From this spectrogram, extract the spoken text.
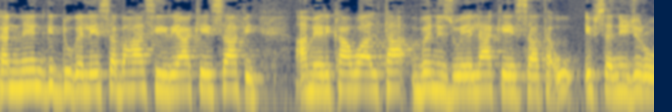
kanneen giddugaleessa bahaa siiriyaa keessaa fi ameerikaa waaltaa venezuweelaa keessaa ta'uu ibsanii jiru.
